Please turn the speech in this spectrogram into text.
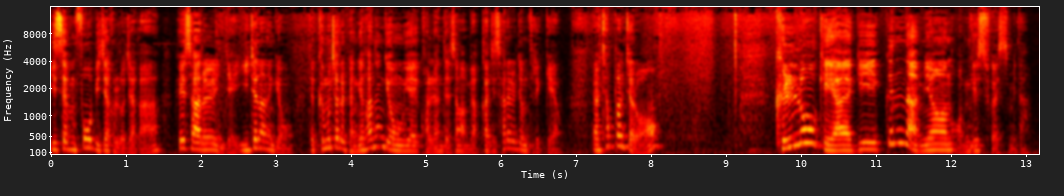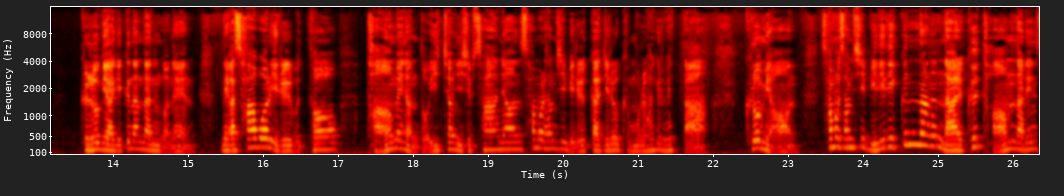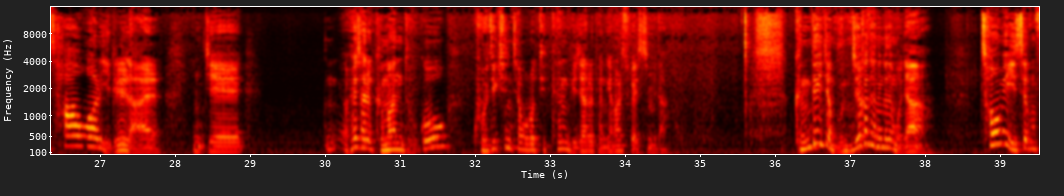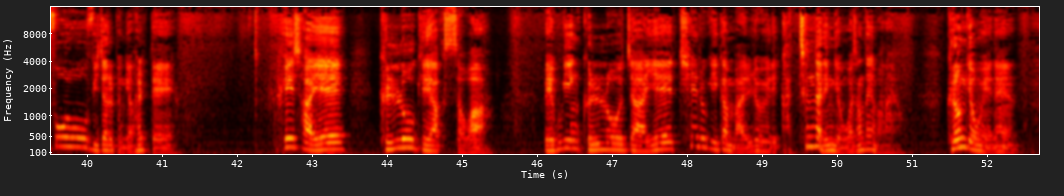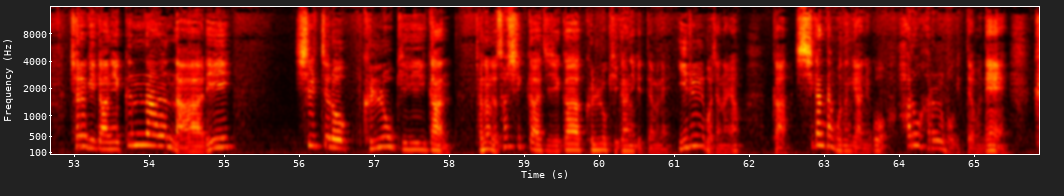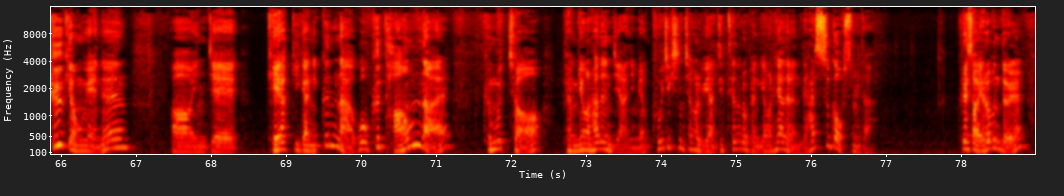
E74 비자 근로자가 회사를 이제 이전하는 경우, 근무처를 변경하는 경우에 관련돼서 몇 가지 사례를 좀 드릴게요. 첫 번째로 근로계약이 끝나면 옮길 수가 있습니다. 근로계약이 끝난다는 거는 내가 4월 1일부터 다음해 연도 2024년 3월 31일까지를 근무를 하기로 했다. 그러면 3월 31일이 끝나는 날, 그 다음 날인 4월 1일 날, 이제 회사를 그만두고 구직 신청으로 디텐 비자를 변경할 수가 있습니다. 근데 이제 문제가 되는 것은 뭐냐? 처음에 E74 비자를 변경할 때 회사의 근로계약서와 외국인 근로자의 체류기간 만료일이 같은 날인 경우가 상당히 많아요. 그런 경우에는 체류기간이 끝나는 날이 실제로 근로기간, 저녁 6시까지가 근로기간이기 때문에 일을 보잖아요. 그러니까 시간당 보는 게 아니고 하루하루를 보기 때문에 그 경우에는 어 이제 계약 기간이 끝나고 그 다음 날 근무처 변경을 하든지 아니면 구직 신청을 위한 디텐으로 변경을 해야 되는데 할 수가 없습니다. 그래서 여러분들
